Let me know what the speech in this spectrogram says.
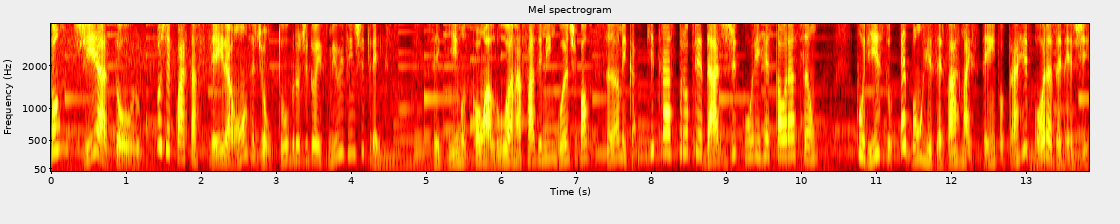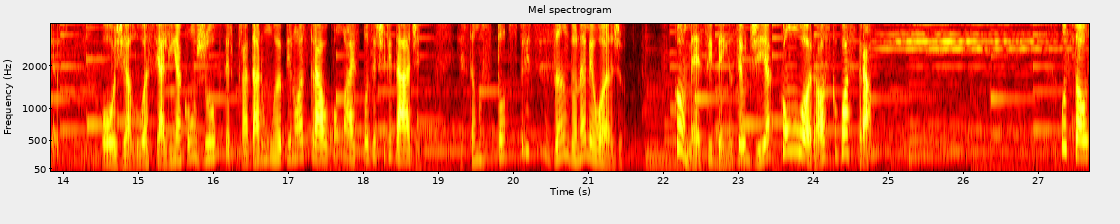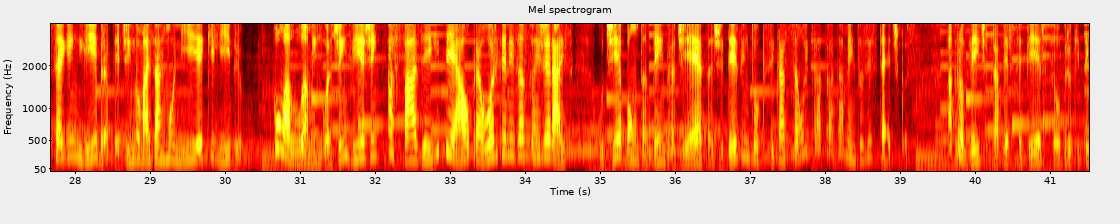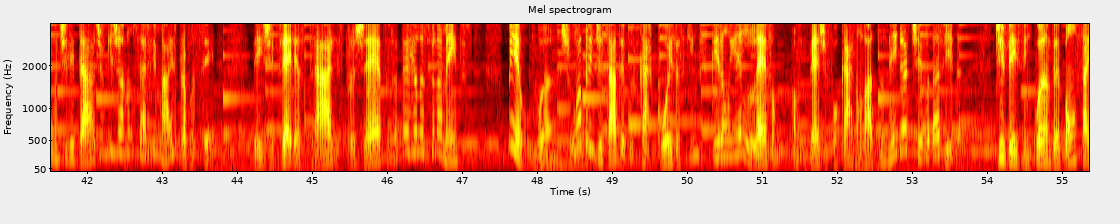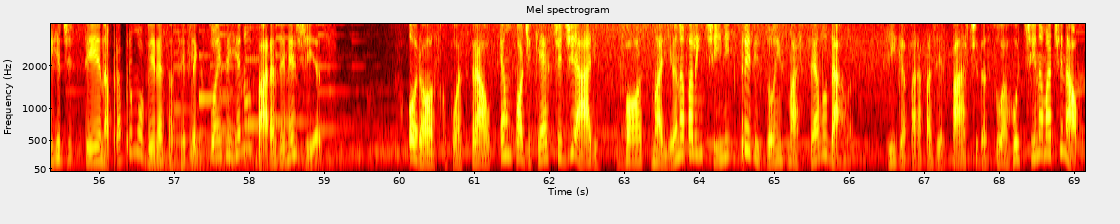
Bom dia, Touro! Hoje é quarta-feira, 11 de outubro de 2023. Seguimos com a lua na fase minguante balsâmica, que traz propriedades de cura e restauração. Por isso, é bom reservar mais tempo para repor as energias. Hoje a lua se alinha com Júpiter para dar um up no astral com mais positividade. Estamos todos precisando, né, meu anjo? Comece bem o seu dia com o horóscopo astral. O Sol segue em Libra, pedindo mais harmonia e equilíbrio. Com a lua minguante em Virgem, a fase é ideal para organizações gerais. O dia é bom também para dietas de desintoxicação e para tratamentos estéticos. Aproveite para perceber sobre o que tem utilidade e o que já não serve mais para você. Desde velhas tralhas, projetos até relacionamentos. Meu anjo, o aprendizado é buscar coisas que inspiram e elevam, ao invés de focar no lado negativo da vida. De vez em quando é bom sair de cena para promover essas reflexões e renovar as energias. Horóscopo Astral é um podcast diário. Voz Mariana Valentini, previsões Marcelo Dalla. Siga para fazer parte da sua rotina matinal.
